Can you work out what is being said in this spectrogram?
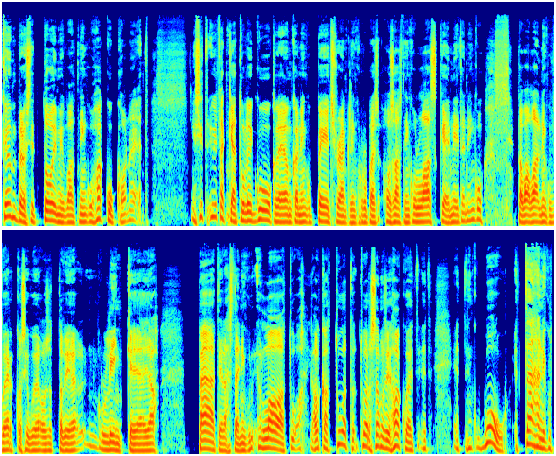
kömpelösti toimivat niin kuin hakukoneet. Ja sitten yhtäkkiä tuli Google, jonka niin PageRank niin rupesi osasi niin laskea niitä niin kuin, tavallaan niin kuin verkkosivuja osoittavia niin linkkejä ja päätellä sitä niin kuin laatua. Ja alkaa tuoda, tuoda sellaisia hakuja, että, että, että niin kuin, wow, että tämähän niin kuin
